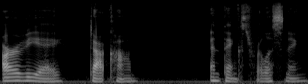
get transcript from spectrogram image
R V A.com. And thanks for listening.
